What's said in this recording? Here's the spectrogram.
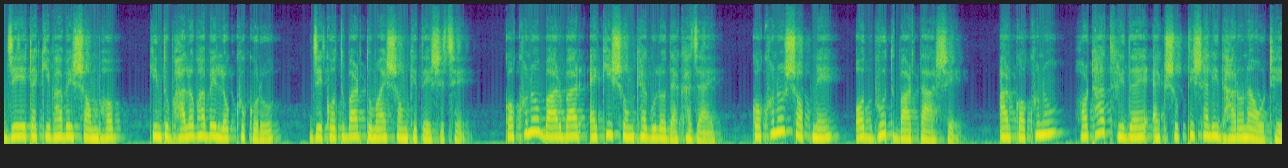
যে এটা কীভাবে সম্ভব, কিন্তু ভালোভাবে লক্ষ্য করো যে কতবার তোমায় সংকেতে এসেছে। কখনো বারবার একই সংখ্যাগুলো দেখা যায়, কখনো স্বপ্নে অদ্ভুত বার্তা আসে, আর কখনো হঠাৎ হৃদয়ে এক শক্তিশালী ধারণা ওঠে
